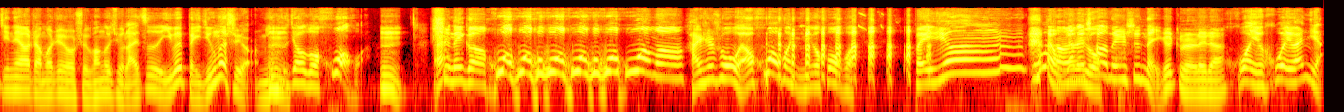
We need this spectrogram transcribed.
今天要展播这首水房歌曲，来自一位北京的室友，名字叫做霍霍。嗯，是那个霍霍霍霍霍霍霍霍吗？还是说我要霍霍你那个霍霍？北京，哎，我刚才唱那个是哪个歌来着？霍霍元甲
